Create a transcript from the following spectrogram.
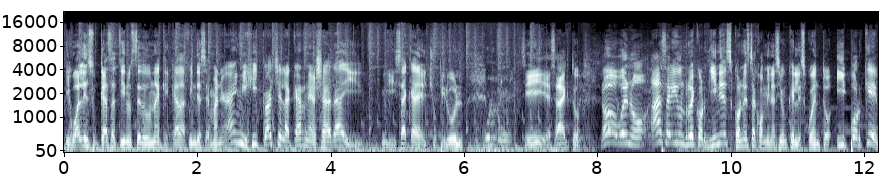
Igual en su casa tiene usted una que cada fin de semana, ay, mijito, hace la carne asada y, y saca el chupirul. Sí, exacto. No, bueno, ha salido un récord Guinness con esta combinación que les cuento. ¿Y por qué?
